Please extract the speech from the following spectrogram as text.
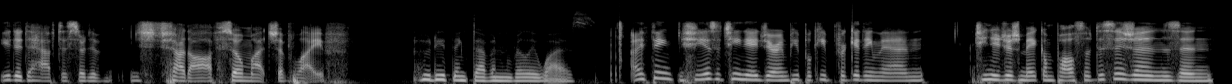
you did have to sort of shut off so much of life. Who do you think Devon really was? I think she is a teenager, and people keep forgetting that. And teenagers make impulsive decisions and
